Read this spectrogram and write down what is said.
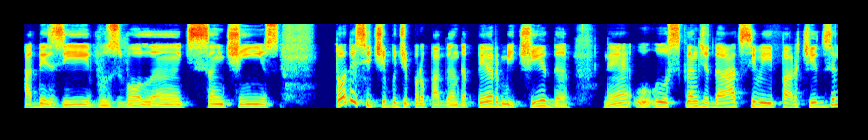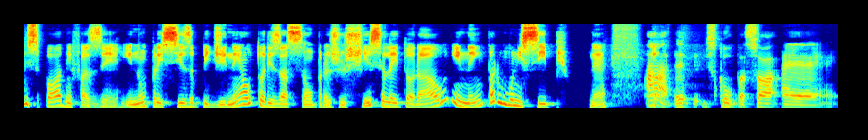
adesivos, volantes, santinhos. Todo esse tipo de propaganda permitida, né, os candidatos e partidos eles podem fazer e não precisa pedir nem autorização para a Justiça Eleitoral e nem para o município. Né? Ah, eh, desculpa, só é,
